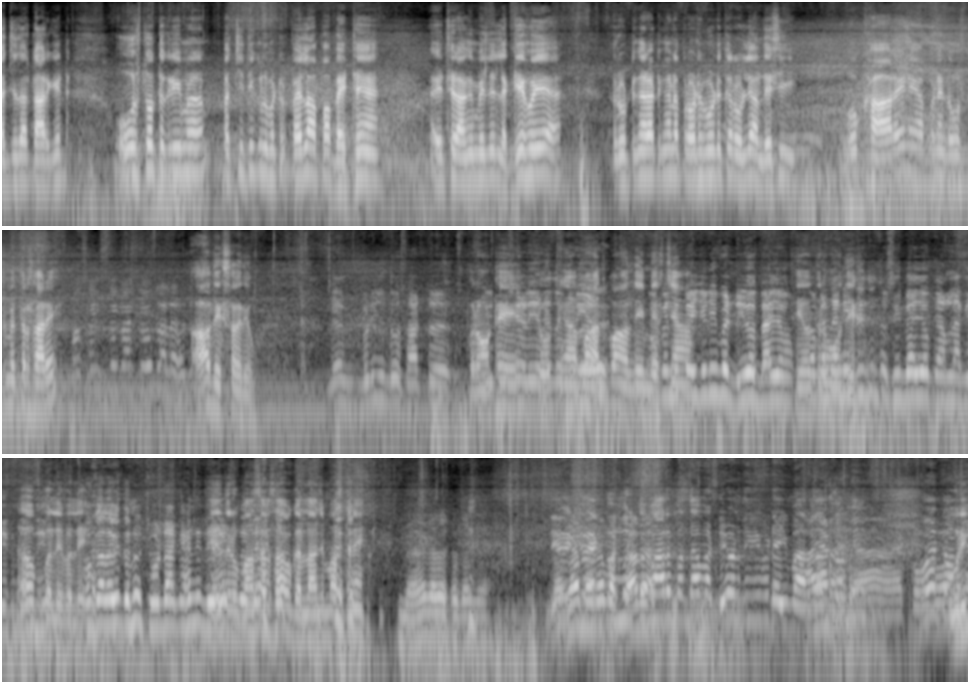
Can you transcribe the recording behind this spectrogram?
ਅੱਜ ਦਾ ਟਾਰਗੇਟ ਉਸ ਤੋਂ ਤਕਰੀਬਨ 25 30 ਕਿਲੋਮੀਟਰ ਪਹਿਲਾਂ ਆਪਾਂ ਬੈਠੇ ਆ ਇੱਥੇ ਰੰਗ ਮੇਲੇ ਲੱਗੇ ਹੋਏ ਆ। ਰੋਟੀਆਂ ਰਾਟੀਆਂ ਦਾ ਪਰੌਂਠੇ ਪਰੌਂਠੇ ਘਰੋਂ ਲਿਆਂਦੇ ਸੀ। ਉਹ ਖਾ ਰਹੇ ਨੇ ਆਪਣੇ ਦੋਸਤ ਮਿੱਤਰ ਸਾਰੇ। ਆਹ ਦੇਖ ਸਕਦੇ ਹੋ। ਬੜੀ ਦੋ ਸੱਟ ਪਰੌਂਠੇ ਰੋਟੀਆਂ ਭਾਂਤ ਭਾਂਤ ਦੇ ਮਿਰਚਾਂ। ਜਿਹੜੀ ਵੱਡੀ ਹੋ ਬਹਿ ਜਾਓ। ਤੇ ਉੱਧਰੋਂ ਪਤਾ ਨਹੀਂ ਦੇਖ। ਦੀਦੀ ਤੁਸੀਂ ਬਹਿ ਜਾਓ ਕਰਨ ਲੱਗੇ ਇੱਕ ਉਹ ਦੂਜੇ ਬੱਲੇ ਬੱਲੇ। ਉਹ ਗੱਲ ਵੀ ਤੈਨੂੰ ਛੋਟਾ ਕਹਿ ਨਹੀਂ ਦੇ ਇਧਰੋਂ ਬਾਂਸਲ ਸਾਹਿਬ ਗੱਲਾਂ 'ਚ ਮਸਤ ਨੇ। ਮੈਂ ਕਹਿੰਦਾ ਸਦਾ ਮੈਂ ਕਿਹਾ ਮੇਰਾ ਵੱਡਾ ਦਾ ਬਾਹਰ ਬੰਦਾ ਵੱਡੇ ਹੋਣ ਦੀ ਵੀ ਵਡਾਈ ਮਾਰਦਾ। ਪੂਰੀ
